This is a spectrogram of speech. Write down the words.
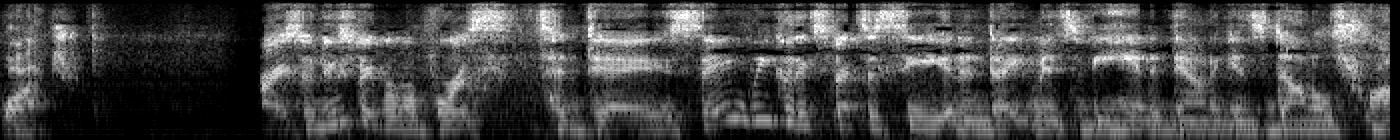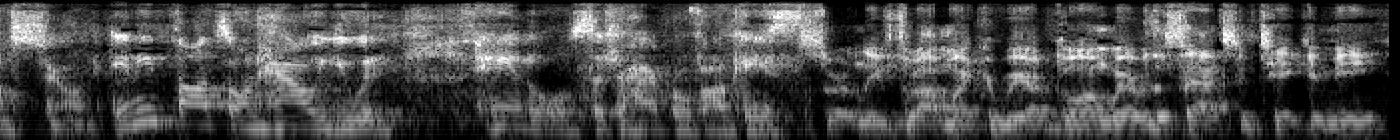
Watch. All right, so newspaper reports today say we could expect to see an indictment to be handed down against Donald Trump soon. Any thoughts on how you would handle such a high profile case? Certainly, throughout my career, I've gone wherever the facts have taken me,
